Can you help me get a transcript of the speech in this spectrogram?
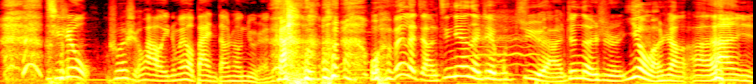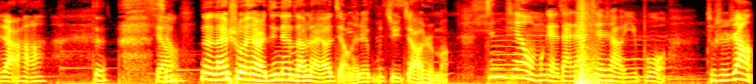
其实说实话，我一直没有把你当成女人看。我为了讲今天的这部剧啊，真的是硬往上安安一下哈。对，行，那来说一下今天咱们俩要讲的这部剧叫什么？今天我们给大家介绍一部，就是让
